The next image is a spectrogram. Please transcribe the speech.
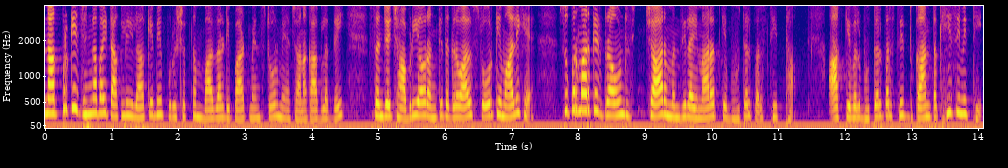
नागपुर के झिंगाबाई टाकली इलाके में पुरुषोत्तम बाज़ार डिपार्टमेंट स्टोर में अचानक आग लग गई। संजय छाबड़ी और अंकित अग्रवाल स्टोर के मालिक है। सुपरमार्केट ग्राउंड चार मंजिला इमारत के भूतल पर स्थित था। आग केवल भूतल पर स्थित दुकान तक ही सीमित थी।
